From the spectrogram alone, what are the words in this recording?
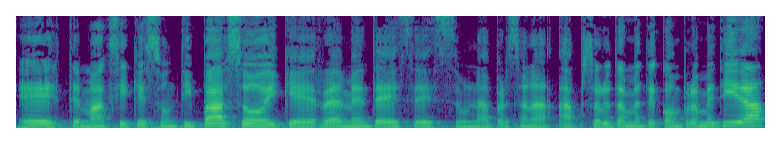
Este Maxi, que es un tipazo y que realmente es, es una persona absolutamente comprometida,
